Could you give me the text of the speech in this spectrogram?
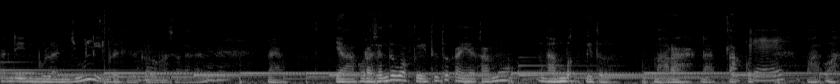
kan di bulan Juli berarti itu kalau nggak salah kan. Mhm. nah yang aku rasain tuh waktu itu tuh kayak kamu ngambek gitu loh marah. Nah takut. Oke. "Wah, wah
